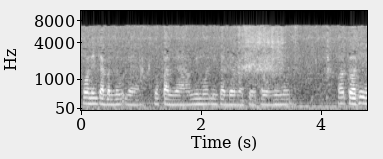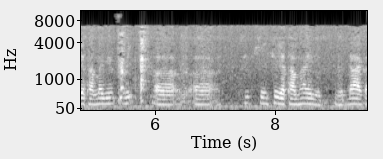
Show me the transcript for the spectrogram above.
พวกนี้จะบรรลุเลยพวกปัญญาวิมุตตินี้จะเดินกับเจโตวิมุตติ เพราะตัวที่จะทำให้วิเอ่อเอ่อที่ที่จะทำให้หลุดหลุดได้ก็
